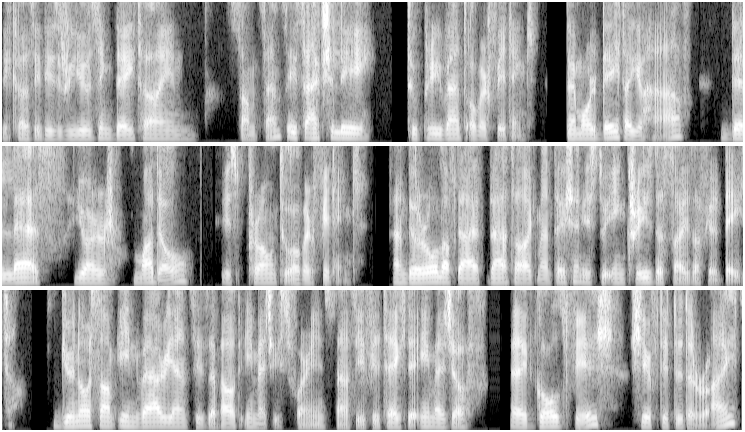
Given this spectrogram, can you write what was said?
because it is reusing data in some sense? It's actually to prevent overfitting the more data you have, the less your model is prone to overfitting. And the role of that data augmentation is to increase the size of your data. You know some invariances about images. For instance, if you take the image of a goldfish shifted to the right,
